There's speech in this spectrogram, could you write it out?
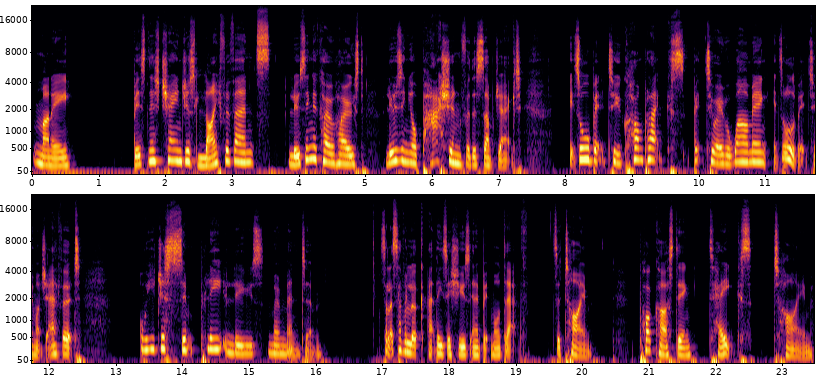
money, business changes, life events losing a co host, losing your passion for the subject. It's all a bit too complex, a bit too overwhelming, it's all a bit too much effort, or you just simply lose momentum. So let's have a look at these issues in a bit more depth. So, time. Podcasting takes time.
